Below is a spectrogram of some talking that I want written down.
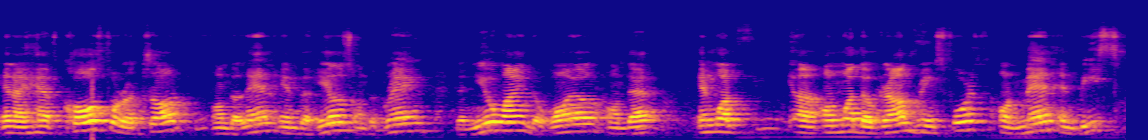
And I have called for a drought on the land and the hills, on the grain, the new wine, the oil, on that, and what uh, on what the ground brings forth, on men and beasts,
